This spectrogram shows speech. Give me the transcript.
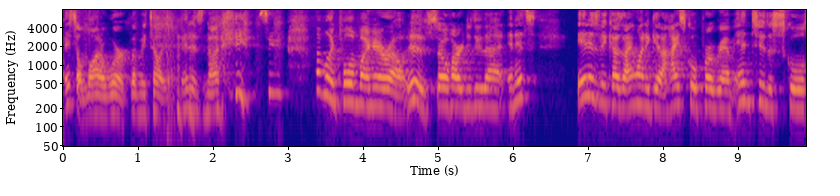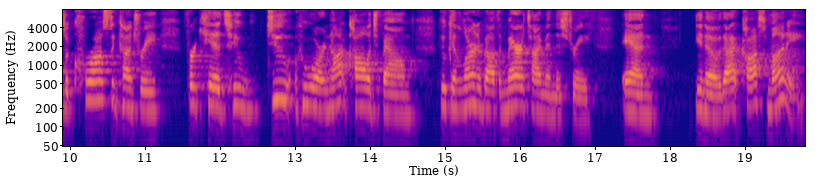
it's a lot of work, let me tell you. It is not easy. I'm like pulling my hair out. It is so hard to do that. And it's it is because I want to get a high school program into the schools across the country for kids who do who are not college bound, who can learn about the maritime industry. And you know, that costs money.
